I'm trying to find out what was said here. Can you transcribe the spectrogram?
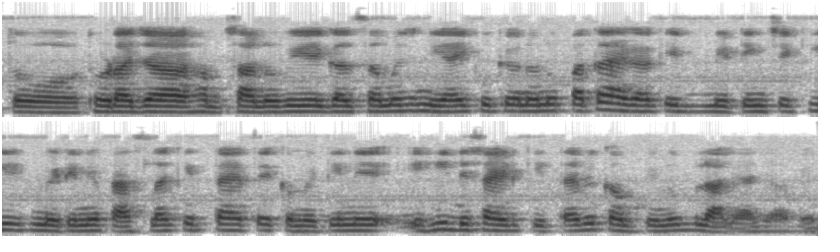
ਤੋ ਥੋੜਾ ਜਿਹਾ ਹਮ ਸਾਨੂੰ ਵੀ ਇਹ ਗੱਲ ਸਮਝ ਨਹੀਂ ਆਈ, ਕਿਉਂਕਿ ਉਹਨਾਂ ਨੂੰ ਪਤਾ ਹੈਗਾ ਕਿ ਮੀਟਿੰਗ 'ਚ ਕੀ ਕਮੇਟੀ ਨੇ ਫੈਸਲਾ ਕੀਤਾ ਹੈ ਤੇ ਕਮੇਟੀ ਨੇ ਇਹੀ ਡਿਸਾਈਡ ਕੀਤਾ ਵੀ ਕੰਪਨੀ ਨੂੰ ਬੁਲਾ ਲਿਆ ਜਾਵੇ।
